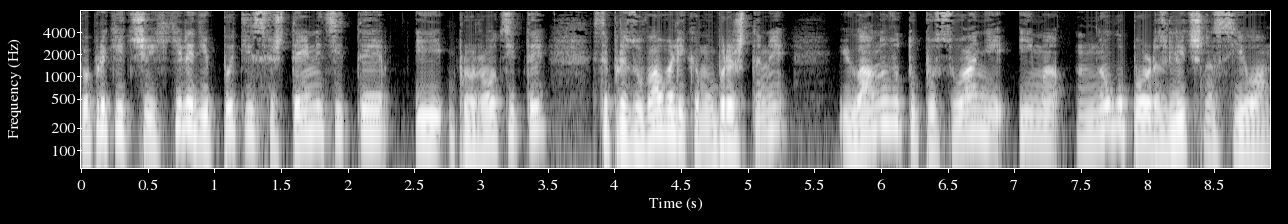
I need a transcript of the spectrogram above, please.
Въпреки, че хиляди пъти свещениците и пророците са призовавали към обръщане, Йоановото послание има много по-различна сила.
